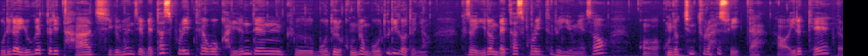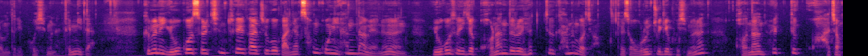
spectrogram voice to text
우리가 이것들이 다 지금 현재 Metasploit하고 관련된 그 모듈 공격 모듈이거든요. 그래서 이런 Metasploit를 이용해서 어, 공격 침투를 할 수 있다 어, 이렇게 여러분들이 보시면 됩니다 그러면 이것을 침투해 가지고 만약 성공이 한다면은 이것은 이제 권한들을 획득하는 거죠 그래서 오른쪽에 보시면은 권한 획득 과정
